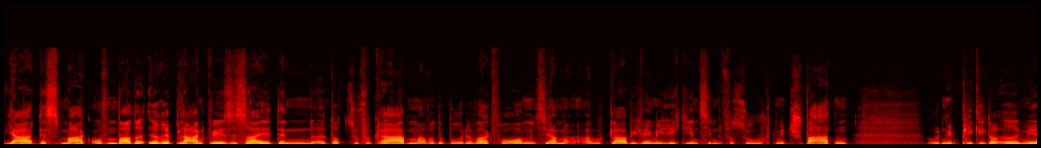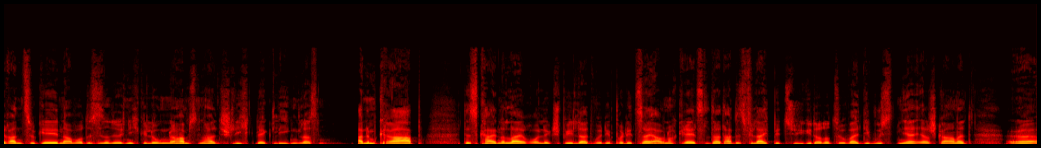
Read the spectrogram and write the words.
ja, das mag offenbar der irre Plan gewesen sein, denn äh, dort zu vergraben, aber der Boden war gefroren. Sie haben auch, glaube ich, wenn ich mich richtig entsinne, versucht, mit Spaten und mit Pickel da irgendwie ranzugehen, aber das ist natürlich nicht gelungen. Da haben sie ihn halt schlichtweg liegen lassen. An einem Grab, das keinerlei Rolle gespielt hat, wo die Polizei auch noch gerätselt hat, hat es vielleicht Bezüge dazu, weil die wussten ja erst gar nicht äh,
